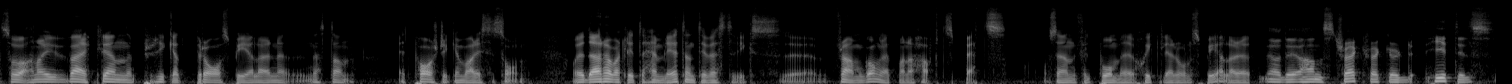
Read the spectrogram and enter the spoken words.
Så han har ju verkligen prickat bra spelare, nä nästan ett par stycken varje säsong. Och det där har varit lite hemligheten till Västerviks framgång, att man har haft spets. Och sen fyllt på med skickliga rollspelare. Ja, det är hans track record hittills,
